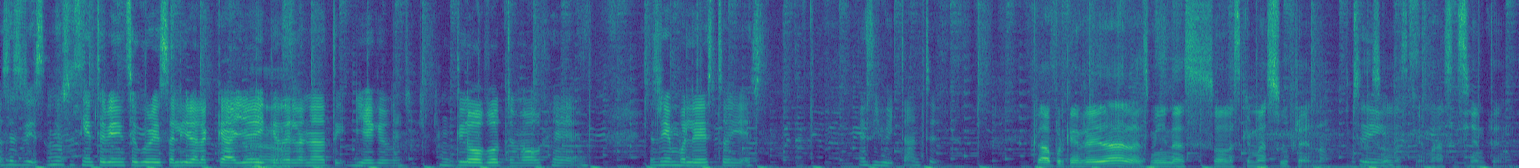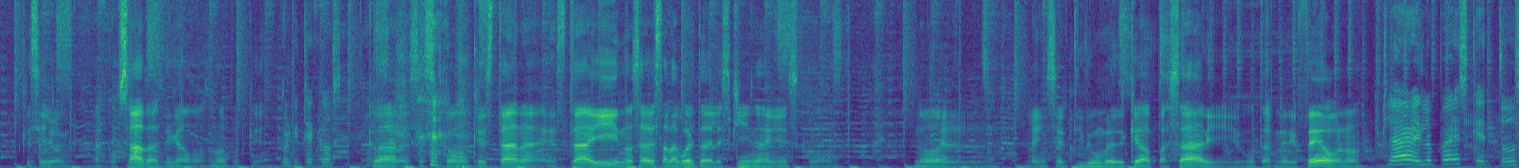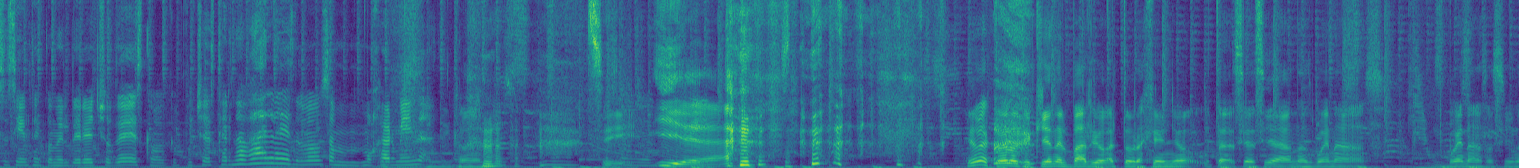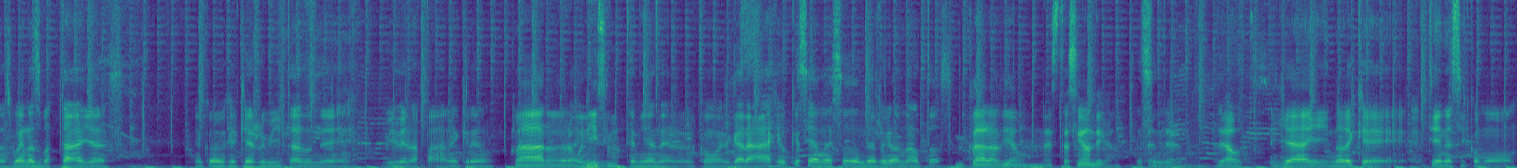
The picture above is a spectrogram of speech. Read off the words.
O sea, uno se siente bien inseguro de salir a la calle y que Ah. de la nada te llegue un, un globo, te mojen. Es bien molesto y es, es irritante. Claro, porque en realidad las minas son las que más sufren, ¿no? Sí. son las que más se sienten, qué sé yo, acosadas, digamos, ¿no? Porque, Porque te acosan. claro, es así como que están a- está ahí, no sabes, a la vuelta de la esquina y es como, ¿no? El- la incertidumbre de qué va a pasar y, puta, medio feo, ¿no? Claro, y lo peor es que todos se sienten con el derecho de, es como que, pucha, es carnavales, nos vamos a mojar minas. Claro. Sí. Yeah. Yo me acuerdo que aquí en el barrio altobrajeño puta, se hacía unas buenas, buenas, así, unas buenas batallas. Me acuerdo que aquí arribita donde vive la PAME, creo. Claro, era Ahí buenísimo. Tenían el, como el garaje, o qué se llama eso, donde arreglan autos. Claro, había una estación, digamos, Es de, un- de- de autos. Ya, y no ve que tiene así como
